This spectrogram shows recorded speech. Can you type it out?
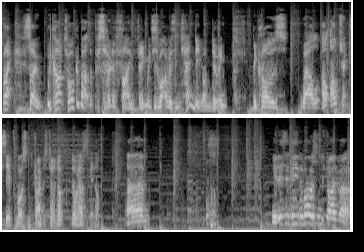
Right, so we can't talk about the Persona 5 thing, which is what I was intending on doing, because, well, I'll, I'll check to see if Morrison's driver's turned up. No one else is getting up. Um, it is indeed the Morrison's driver!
